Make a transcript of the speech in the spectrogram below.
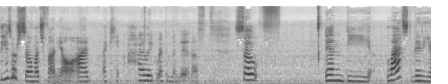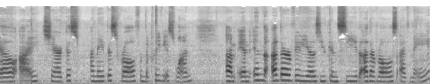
these are so much fun y'all I I can't highly recommend it enough so in the last video I shared this I made this roll from the previous one Um, and in the other videos, you can see the other rolls I've made.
